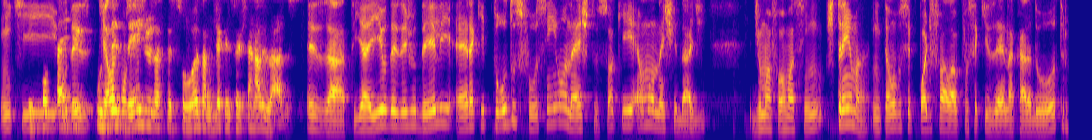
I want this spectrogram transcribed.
em que o des- os que ela cons- desejos das pessoas à medida que eles são externalizados. Exato. E aí o desejo dele era que todos fossem honestos. Só que é uma honestidade de uma forma assim extrema. Então você pode falar o que você quiser na cara do outro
